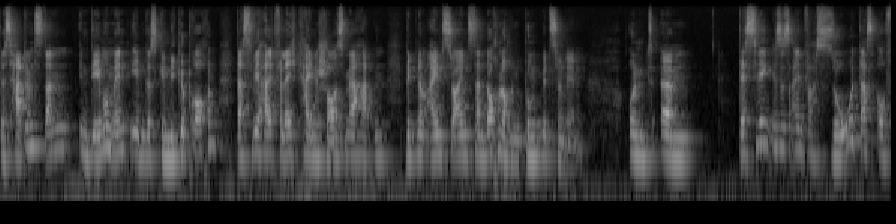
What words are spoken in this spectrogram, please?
das hat uns dann in dem Moment eben das Genick gebrochen, dass wir halt vielleicht keine Chance mehr hatten, mit einem 1 zu 1 dann doch noch einen Punkt mitzunehmen. Und ähm, deswegen ist es einfach so, dass auf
